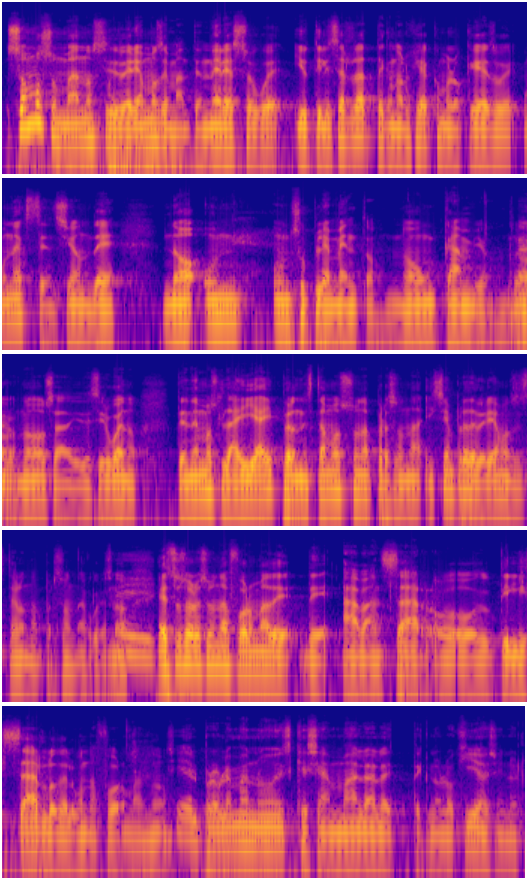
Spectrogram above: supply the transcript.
somos humanos y deberíamos de mantener eso, güey. Y utilizar la tecnología como lo que es, güey. Una extensión de, no un, un suplemento, no un cambio. Claro. No, no, o sea, y decir, bueno, tenemos la AI, pero necesitamos una persona y siempre deberíamos necesitar una persona, güey, ¿no? Sí. Esto solo es una forma de, de avanzar o, o de utilizarlo de alguna forma, ¿no? Sí, el problema no es que sea mala la tecnología, sino el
